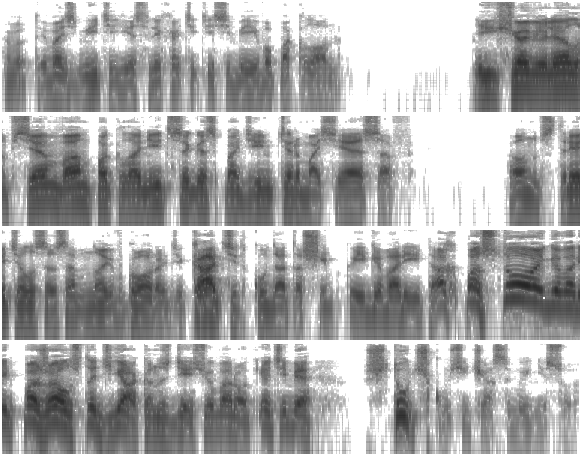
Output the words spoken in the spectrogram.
Вот и возьмите, если хотите себе его поклон. Еще велел всем вам поклониться господин Термосесов. Он встретился со мной в городе, катит куда-то шибко и говорит. «Ах, постой!» — говорит, «пожалуйста, дьякон здесь у ворот, я тебе штучку сейчас вынесу».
